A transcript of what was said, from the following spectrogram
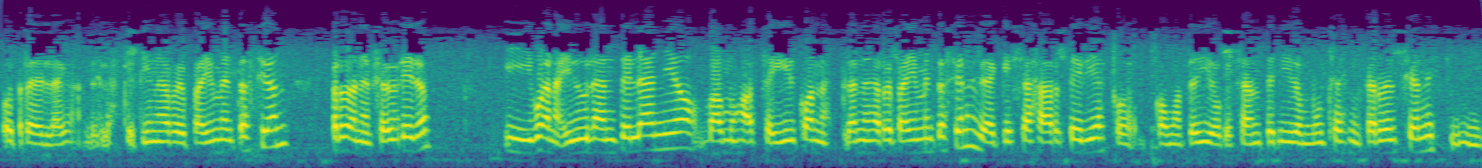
otra de las que tiene repavimentación perdón, en febrero. Y bueno, y durante el año vamos a seguir con los planes de repavimentaciones de aquellas arterias, como te digo, que se han tenido muchas intervenciones y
